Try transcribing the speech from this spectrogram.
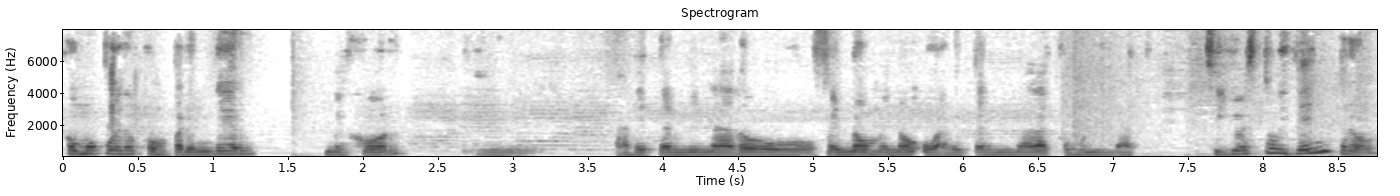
cómo puedo comprender mejor eh, a determinado fenómeno o a determinada comunidad. Si yo estoy dentro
